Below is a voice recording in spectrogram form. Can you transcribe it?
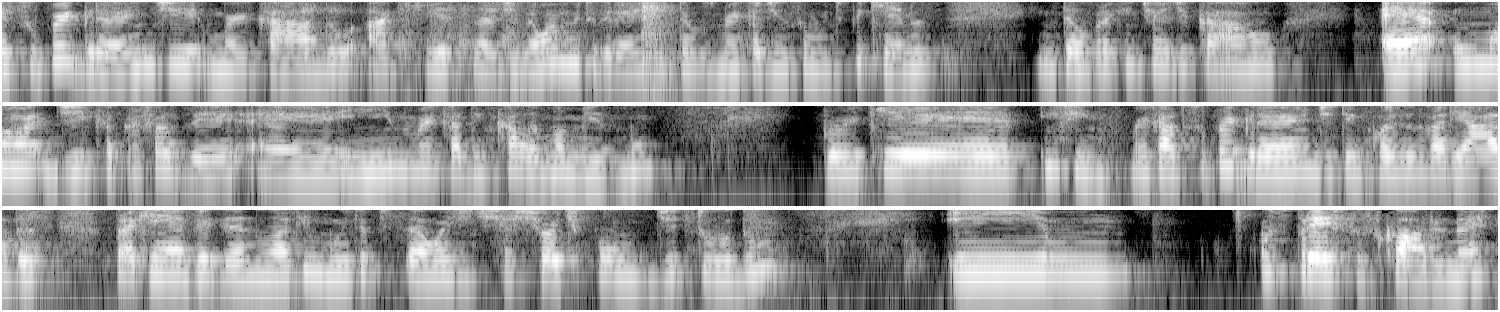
é super grande o mercado. Aqui a cidade não é muito grande, então os mercadinhos são muito pequenos. Então, para quem tiver de carro, é uma dica pra fazer, é ir no mercado em Calama mesmo. Porque, enfim, mercado super grande, tem coisas variadas. Pra quem é vegano, lá tem muita opção. A gente achou, tipo, de tudo. E hum, os preços, claro, né?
